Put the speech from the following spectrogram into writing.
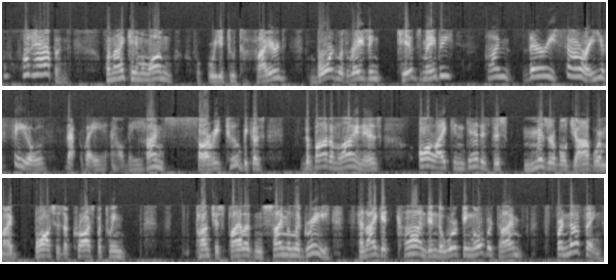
Wh- What happened? When I came along, were you too tired? Bored with raising kids, maybe? I'm very sorry you feel that way, Albie. I'm sorry too, because the bottom line is all I can get is this miserable job where my boss is a cross between Pontius Pilate and Simon Legree, and I get conned into working overtime for nothing.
